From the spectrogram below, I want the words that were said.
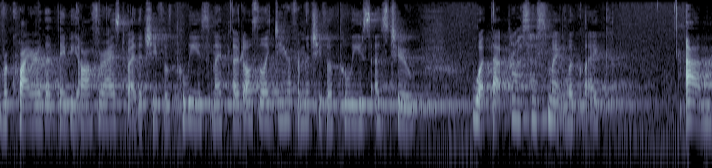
require that they be authorized by the chief of police. And I- I'd also like to hear from the chief of police as to what that process might look like. Um,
